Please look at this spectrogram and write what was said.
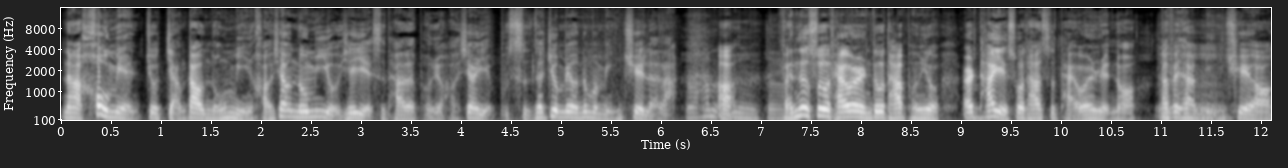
那后面就讲到农民，好像农民有些也是他的朋友，好像也不是，那就没有那么明确了啦。啊，反正所有台湾人都是他朋友，而他也说他是台湾人哦，他非常明确哦。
